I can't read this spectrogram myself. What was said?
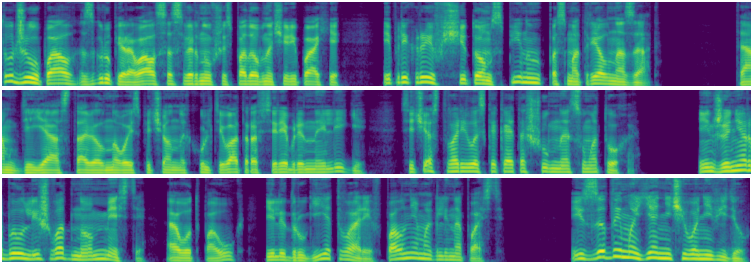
Тут же упал, сгруппировался, свернувшись подобно черепахе, и, прикрыв щитом спину, посмотрел назад. Там, где я оставил новоиспеченных культиваторов Серебряной Лиги, сейчас творилась какая-то шумная суматоха. Инженер был лишь в одном месте, а вот паук или другие твари вполне могли напасть. Из-за дыма я ничего не видел,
